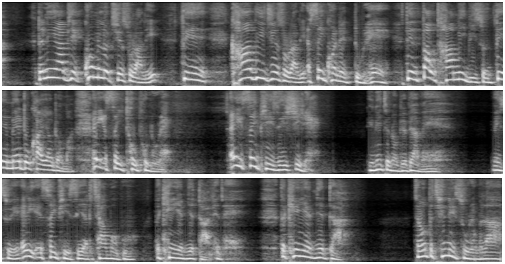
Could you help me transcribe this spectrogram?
မှာတနည်းအားဖြင့်ခွင့်မလွတ်ခြင်းဆိုတာလေ သင်ခါးသီးခြင်းဆိုတာလေအစိတ်ခွက်နဲ့တူတယ်။သင်တောက်ထားမိပြီဆိုရင်သင်မဲဒုက္ခရောက်တော့မှာအဲ့အစိတ်ထုတ်ဖို့လိုတယ်။အဲ့စိတ်ဖြည့်စည်းရှိတယ်။ဒီနေ့ကျွန်တော်ပြောပြမယ်။မိတ်ဆွေအဲ့ဒီအစိတ်ဖြည့်စည်းကတခြားမဟုတ်ဘူး။သခင်ရဲ့မေတ္တာဖြစ်တယ်။သခင်ရဲ့မေတ္တာကျွန်တော်တခြင်းနေဆိုရမလား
